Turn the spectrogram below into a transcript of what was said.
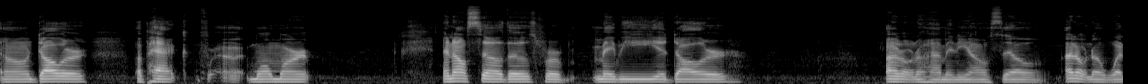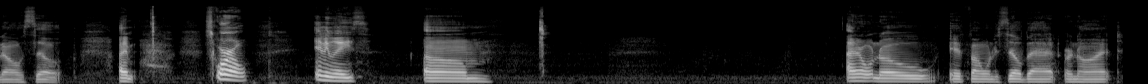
uh, dollar a pack for uh, Walmart. And I'll sell those for maybe a dollar I don't know how many I'll sell. I don't know what I'll sell. I'm squirrel. Anyways, um I don't know if I want to sell that or not.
